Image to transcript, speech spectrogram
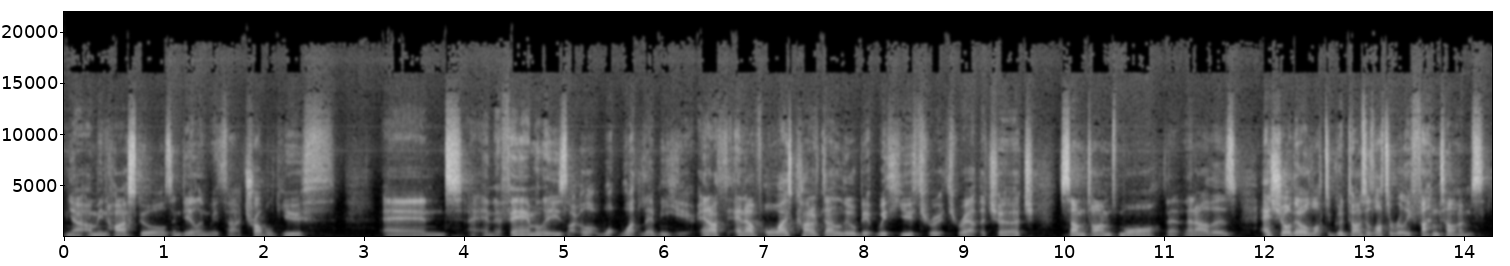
you know, I'm in high schools and dealing with uh, troubled youth and and their families. Like, oh, what what led me here? And I and I've always kind of done a little bit with youth through throughout the church. Sometimes more than, than others. And sure, there were lots of good times. There's lots of really fun times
